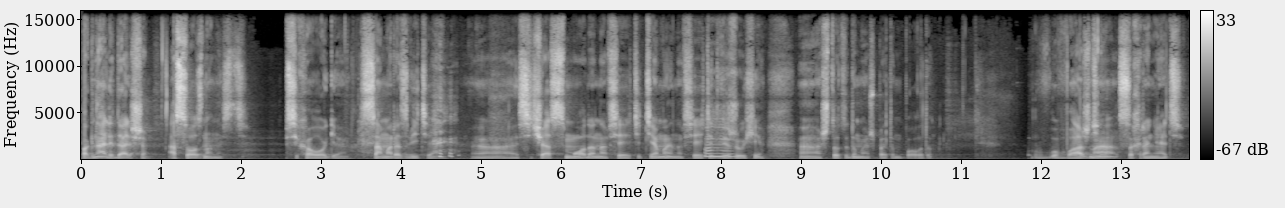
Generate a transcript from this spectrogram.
Погнали дальше. Осознанность, психология, саморазвитие. А, сейчас мода на все эти темы, на все эти движухи. А, что ты думаешь по этому поводу? Важно сохранять что?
